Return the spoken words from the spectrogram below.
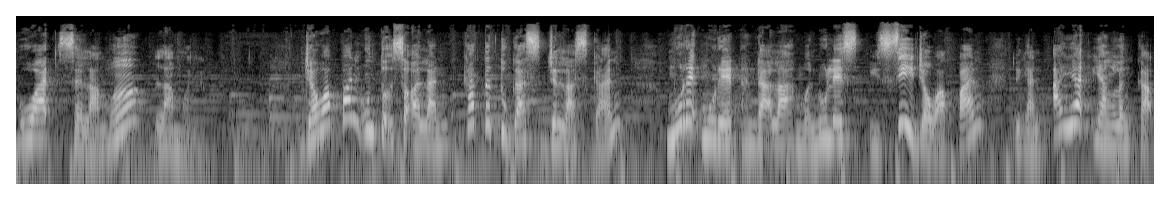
buat selama-lamanya. Jawapan untuk soalan kata tugas jelaskan, murid-murid hendaklah menulis isi jawapan dengan ayat yang lengkap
